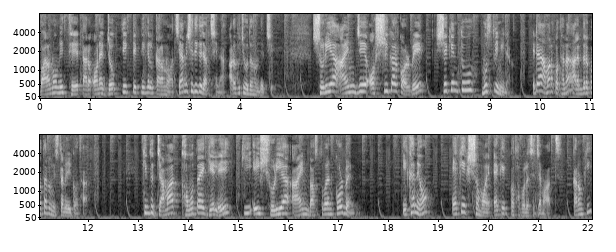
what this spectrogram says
বানানো মিথ্যে তার অনেক যৌক্তিক টেকনিক্যাল কারণও আছে। আমি সেদিকে যাচ্ছি না। আরও কিছু উদাহরণ দিচ্ছি। শরিয়া আইন যে অস্বীকার করবে, সে কিন্তু মুসলিমই না। এটা আমার কথা না, আলেমদের কথা এবং ইসলামের কথা। কিন্তু জামাত ক্ষমতায় গেলে কি এই শরিয়া আইন বাস্তবায়ন করবেন? এখানেও এক এক সময় এক এক কথা বলেছে জামাত। কারণ কি?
